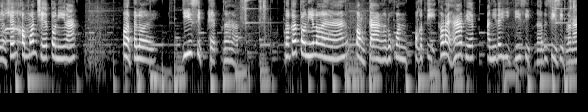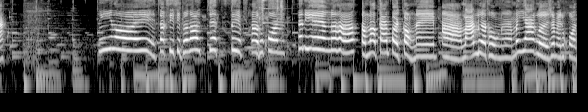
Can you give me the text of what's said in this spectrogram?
อย่างเช่น common chest ตัวนี้นะ เปิดไปเลย 20 เพชรนะคะ แล้วก็ตัวนี้เลยนะ กล่องกลางนะทุกคนปกติเท่าไหร่5เพชรอันนี้ได้อีก20 นะ เป็น 40 แล้วนะ นี่เลย จาก 40 แล้วก็70 ค่ะทุกคนแค่นี้เองนะคะสำหรับการเปิดกล่องในอ่าร้านเรือธงนะไม่ยากเลยใช่ไหมทุกคน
